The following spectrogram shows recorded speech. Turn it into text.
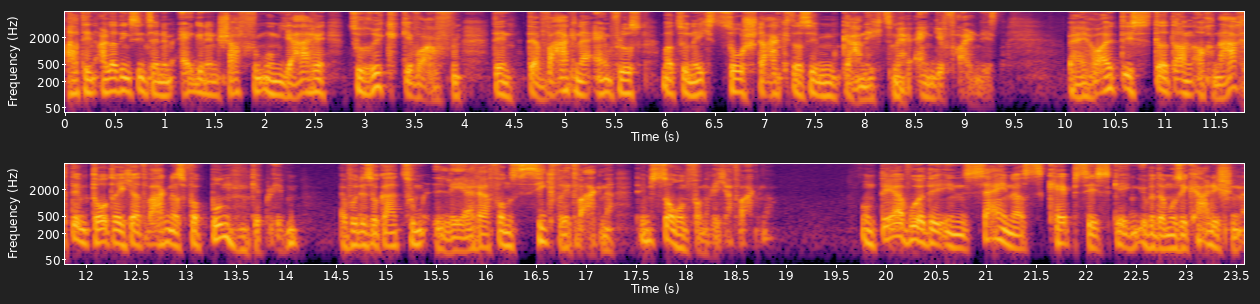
hat ihn allerdings in seinem eigenen Schaffen um Jahre zurückgeworfen, denn der Wagner-Einfluss war zunächst so stark, dass ihm gar nichts mehr eingefallen ist. Bayreuth ist er dann auch nach dem Tod Richard Wagners verbunden geblieben. Er wurde sogar zum Lehrer von Siegfried Wagner, dem Sohn von Richard Wagner. Und der wurde in seiner Skepsis gegenüber der musikalischen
